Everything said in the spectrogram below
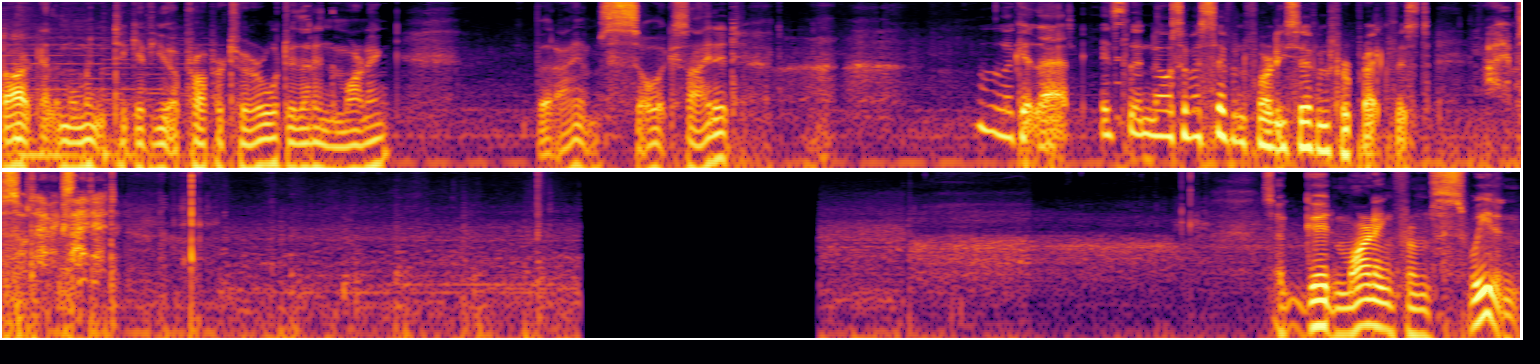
Dark at the moment to give you a proper tour. We'll do that in the morning. But I am so excited. Look at that. It's the nose of a 747 for breakfast. I am so damn excited. So, good morning from Sweden.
